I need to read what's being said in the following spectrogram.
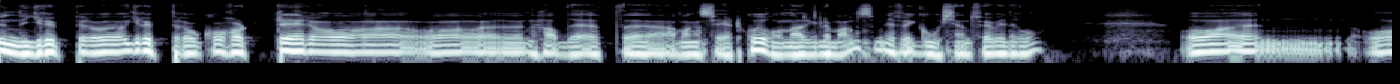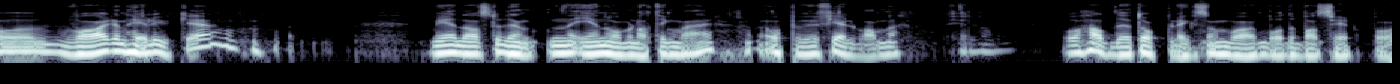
undergrupper og grupper og kohorter, og, og hadde et uh, avansert koronareglement som vi fikk godkjent før vi dro. Og, og var en hel uke med da studentene én overnatting hver oppe ved fjellvannet. Fjellvann. Og hadde et opplegg som var både basert på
